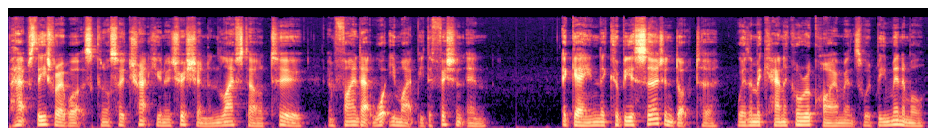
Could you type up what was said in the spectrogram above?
Perhaps these robots can also track your nutrition and lifestyle too, and find out what you might be deficient in. Again, there could be a surgeon doctor where the mechanical requirements would be minimal.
